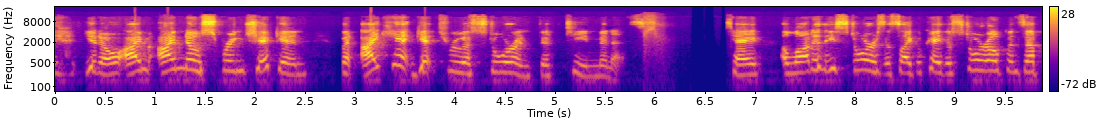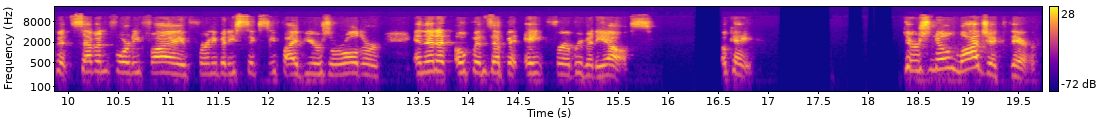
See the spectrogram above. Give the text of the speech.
you know, I'm I'm no spring chicken, but I can't get through a store in 15 minutes. Okay. A lot of these stores, it's like, okay, the store opens up at 745 for anybody 65 years or older, and then it opens up at 8 for everybody else. Okay. There's no logic there.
